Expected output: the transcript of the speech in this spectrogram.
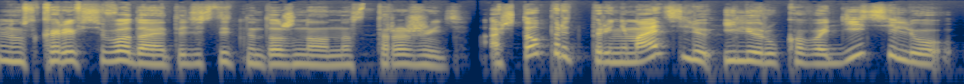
Ну, скорее всего, да, это действительно должно насторожить. А что предпринимателю или руководителю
